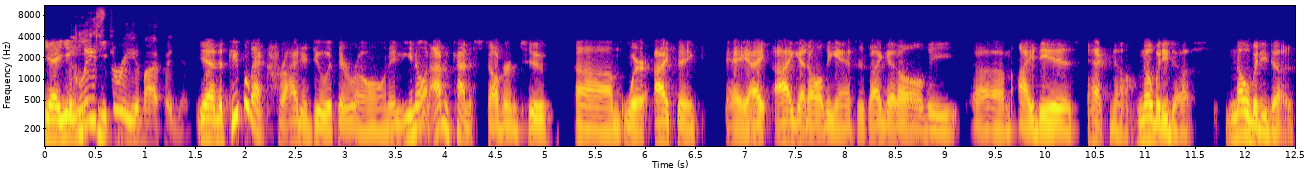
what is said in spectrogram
Yeah, you, at least three, in my opinion. Yeah, the people that try to do it their own, and you know what, I'm kind of stubborn too, um, where I think hey, I, I get all the answers, I get all the um, ideas. Heck no, nobody does. Nobody does.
